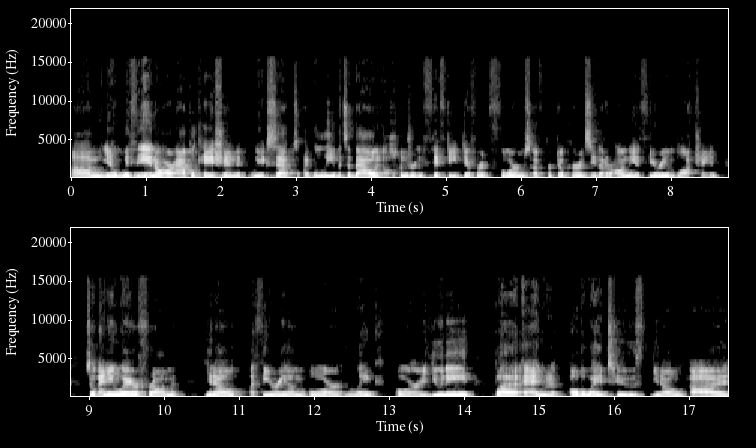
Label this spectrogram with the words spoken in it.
Um, you know, within our application, we accept, I believe it's about 150 different forms of cryptocurrency that are on the Ethereum blockchain. So anywhere from, you know, Ethereum or Link or Uni, but and all the way to, you know, uh,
